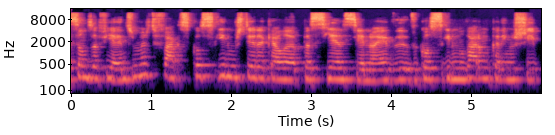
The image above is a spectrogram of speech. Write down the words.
são desafiantes, mas de facto se conseguirmos ter aquela paciência, não é, de, de conseguir mudar um bocadinho o chip,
